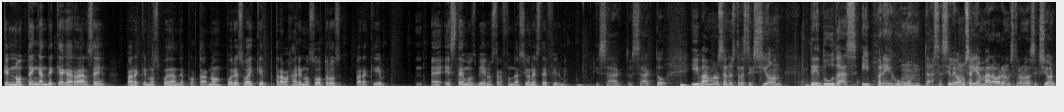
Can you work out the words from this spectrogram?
que no tengan de qué agarrarse para que nos puedan deportar, ¿no? Por eso hay que trabajar en nosotros para que eh, estemos bien, nuestra fundación esté firme. Exacto, exacto. Y vámonos a nuestra sección de dudas y preguntas. Así le vamos a llamar ahora a nuestra nueva sección,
